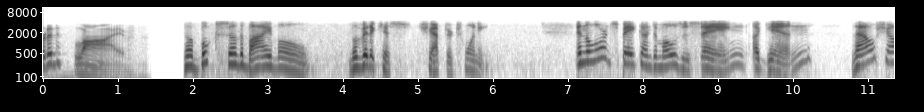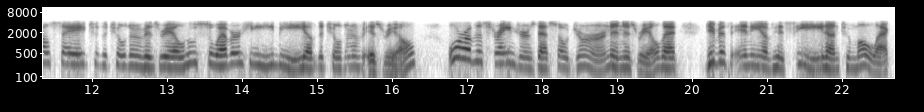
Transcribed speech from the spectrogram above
Recorded live. The books of the Bible. Leviticus chapter 20. And the Lord spake unto Moses, saying, Again, Thou shalt say to the children of Israel, Whosoever he be of the children of Israel, or of the strangers that sojourn in Israel, that giveth any of his seed unto Molech,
